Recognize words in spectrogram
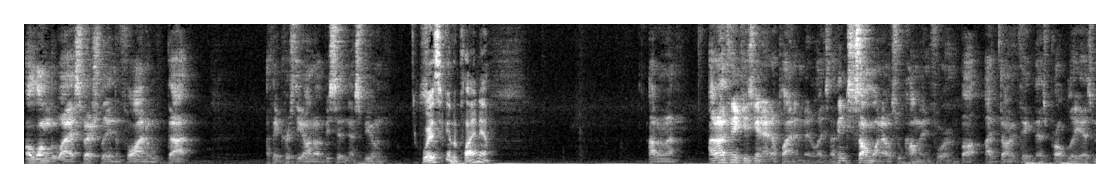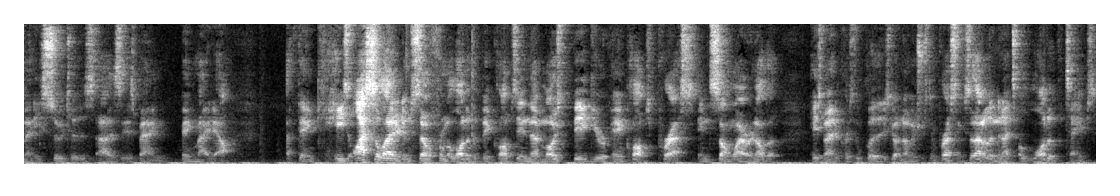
along the way, especially in the final, that I think Cristiano would be sitting there spewing. Where's he going to play now? I don't know. I don't think he's going to end up playing in the Middle East. I think someone else will come in for him, but I don't think there's probably as many suitors as is being being made out. I think he's isolated himself from a lot of the big clubs in that most big European clubs press in some way or another. He's made it crystal clear that he's got no interest in pressing, so that eliminates a lot of the teams.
